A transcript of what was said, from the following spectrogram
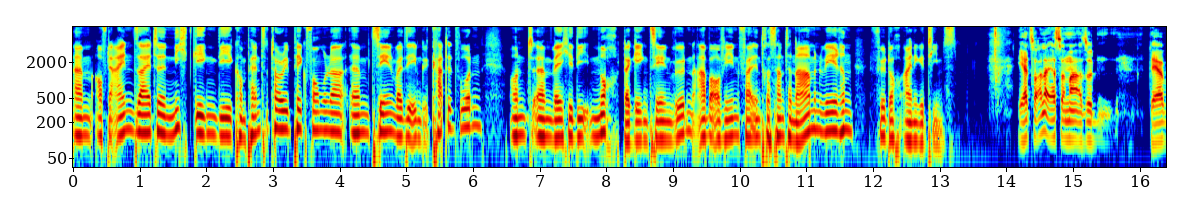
ähm, auf der einen Seite nicht gegen die Compensatory Pick Formula ähm, zählen, weil sie eben gecuttet wurden und ähm, welche die noch dagegen zählen würden, aber auf jeden Fall interessante Namen wären für doch einige Teams. Ja, zuallererst einmal, also der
